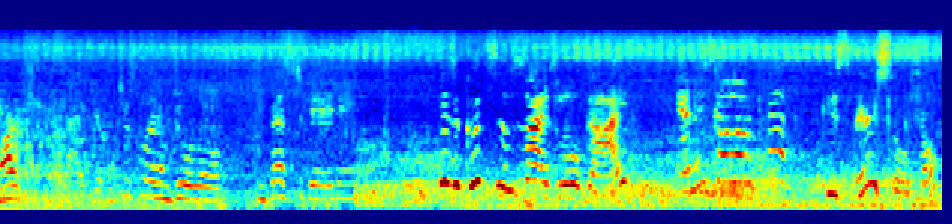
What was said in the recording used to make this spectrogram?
marks beside you, but just let him do a little investigating. He's a good sized little guy, and he's got a lot of pep. He's very social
